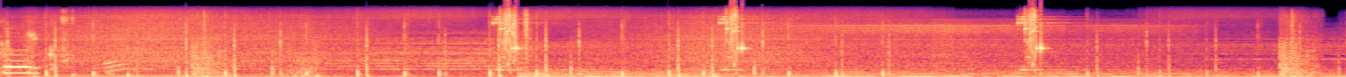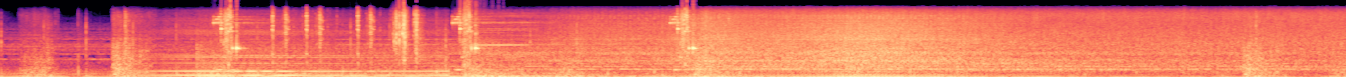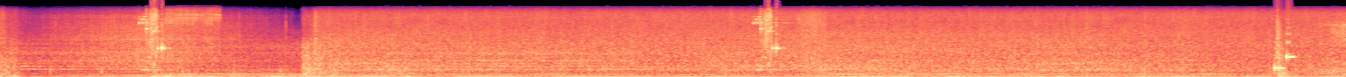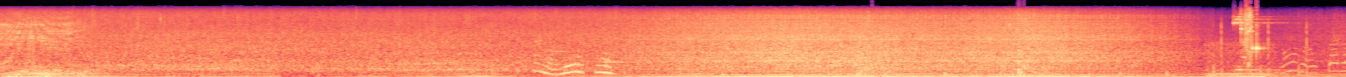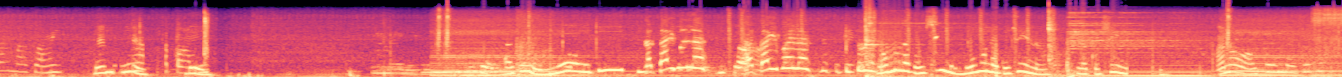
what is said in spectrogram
Voy Vamos a la cocina, vamos a la cocina, la cocina. Ah, no, acá en la cocina.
